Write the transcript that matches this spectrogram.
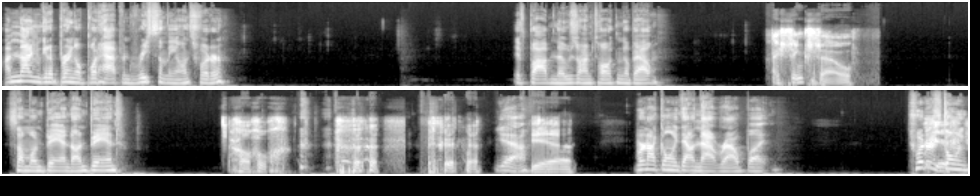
I'm not even gonna bring up what happened recently on Twitter. If Bob knows what I'm talking about, I think so. someone banned unbanned. Oh. Yeah, yeah. We're not going down that route, but Twitter's going.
